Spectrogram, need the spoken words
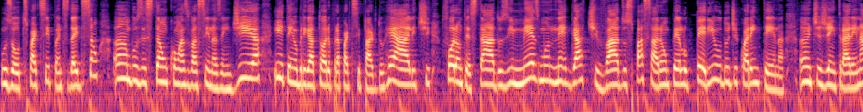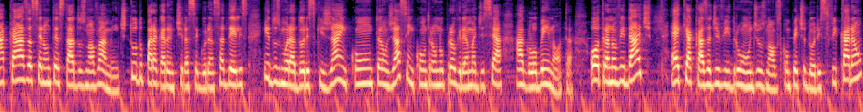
os outros participantes da edição, ambos estão com as vacinas em dia, item obrigatório para participar do reality, foram testados e, mesmo negativados, passarão pelo período de quarentena. Antes de entrarem na casa, serão testados novamente. Tudo para garantir a segurança deles e dos moradores que já encontram, já se encontram no programa, disse a, a Globo em nota. Outra novidade é que a casa de vidro onde os novos competidores ficarão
